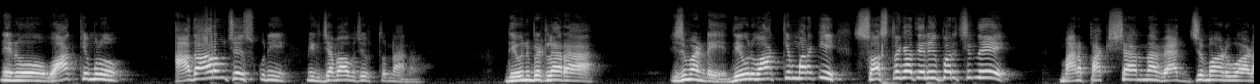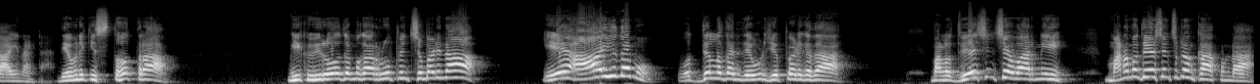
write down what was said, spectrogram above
నేను వాక్యములు ఆధారం చేసుకుని మీకు జవాబు చెప్తున్నాను. దేవుని బిడ్డలారా నిజమండి. దేవుని వాక్యం మనకి స్పష్టంగా తెలియపరిచింది. మన పక్షాన్న వ్యాజ్యమాడువాడు ఆయనట. దేవునికి స్తోత్ర. మీకు విరోధముగా రూపించబడిన ఏ ఆయుధము వద్దిల్లదని దేవుడు చెప్పాడు కదా. మనం ద్వేషించే వారిని మనము ద్వేషించడం కాకుండా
